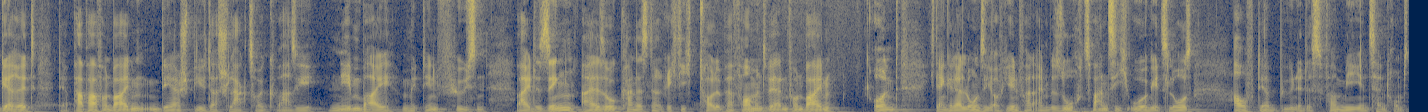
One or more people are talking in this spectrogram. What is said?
Gerrit, der Papa von beiden, der spielt das Schlagzeug quasi nebenbei mit den Füßen. Beide singen, also kann es eine richtig tolle Performance werden von beiden. Und ich denke, da lohnt sich auf jeden Fall ein Besuch. 20 Uhr geht's los auf der Bühne des Familienzentrums.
